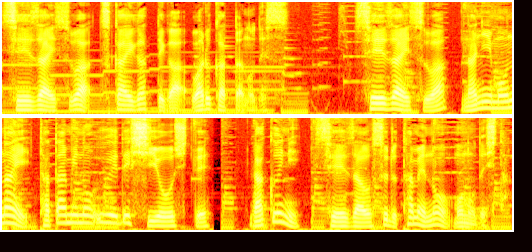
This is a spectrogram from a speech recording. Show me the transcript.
製材室は使い勝手が悪かったのです。正座椅子は何もない畳の上で使用して楽に正座をするためのものでした。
